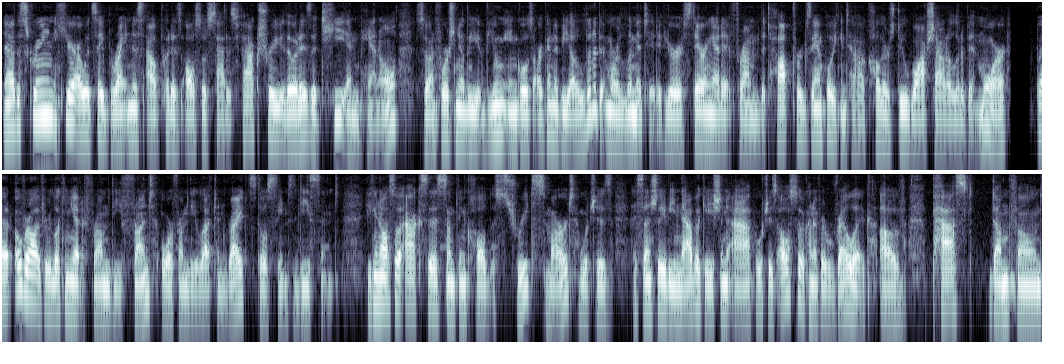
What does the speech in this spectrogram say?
Now the screen here, I would say brightness output is also satisfactory, though it is a TN panel, so unfortunately viewing angles are going to be a little bit more limited. If you're staring at it from the top, for example, you can tell how colors do wash out a little bit more, but overall, if you're looking at it from the front or from the left and right, it still seems decent. You can also access something called Street Smart, which is essentially the navigation app, which is also kind of a relic of past dumb phones,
